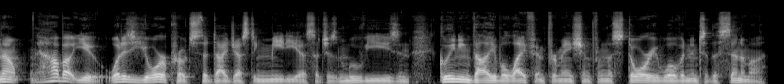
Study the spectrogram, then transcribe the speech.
Now, how about you? What is your approach to digesting media such as movies and gleaning valuable life information from the story woven into the cinema?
